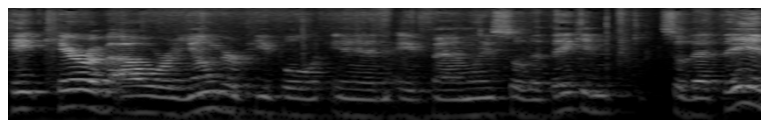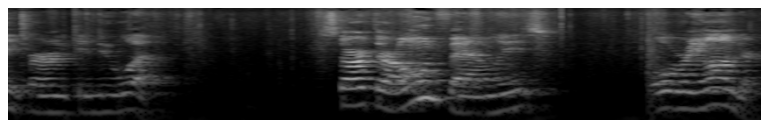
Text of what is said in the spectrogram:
take care of our younger people in a family so that they can, so that they in turn can do what? Start their own families over yonder.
